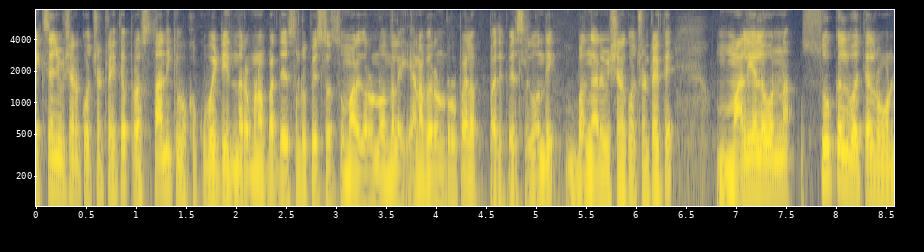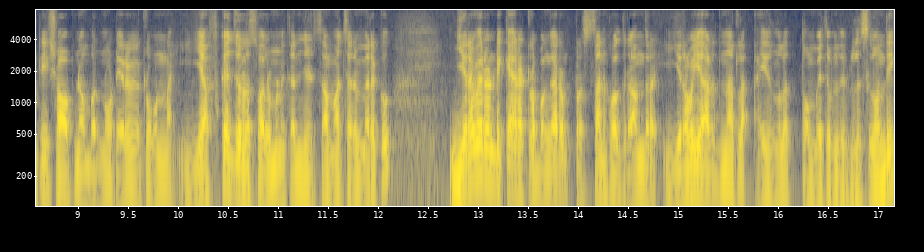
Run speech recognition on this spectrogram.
ఎక్స్చేంజ్ విషయానికి వచ్చినట్లయితే ప్రస్తుతానికి ఒక కువైటీ ఇంధన మన భారతదేశం రూపీస్లో సుమారుగా రెండు వందల ఎనభై రెండు రూపాయల పది పైసలుగా ఉంది. బంగారం విషయానికి వచ్చినట్లయితే మాలియాలో ఉన్న సూకల్ వతెల వంటి షాప్ నెంబర్ నూట ఇరవై ఒకటిలో ఉన్న ఎఫ్కే జ్యువెల్స్ వాళ్ళు మనకు అందించిన సమాచారం మేరకు ఇరవై రెండు క్యారెట్ల బంగారం ప్రస్తుతానికి ఒక గ్రామ్ ధర ఇరవై ఆరు దినాల ఐదు వందల తొంభై తొమ్మిది పిలుసుగా ఉంది.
